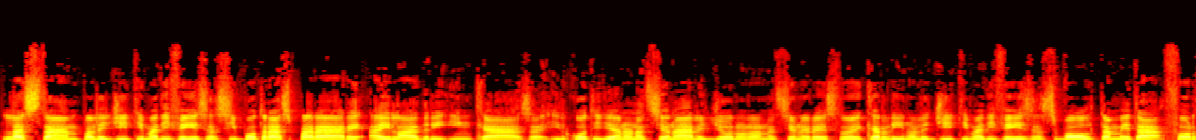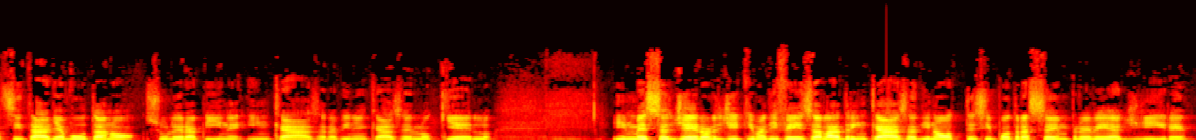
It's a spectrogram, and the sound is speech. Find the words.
La stampa, legittima difesa, si potrà sparare ai ladri in casa. Il quotidiano nazionale, giorno della nazione, il resto del Carlino, legittima difesa, svolta a metà, Forza Italia vota no sulle rapine in casa. Rapine in casa è l'occhiello. Il messaggero, legittima difesa, ladri in casa, di notte si potrà sempre reagire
